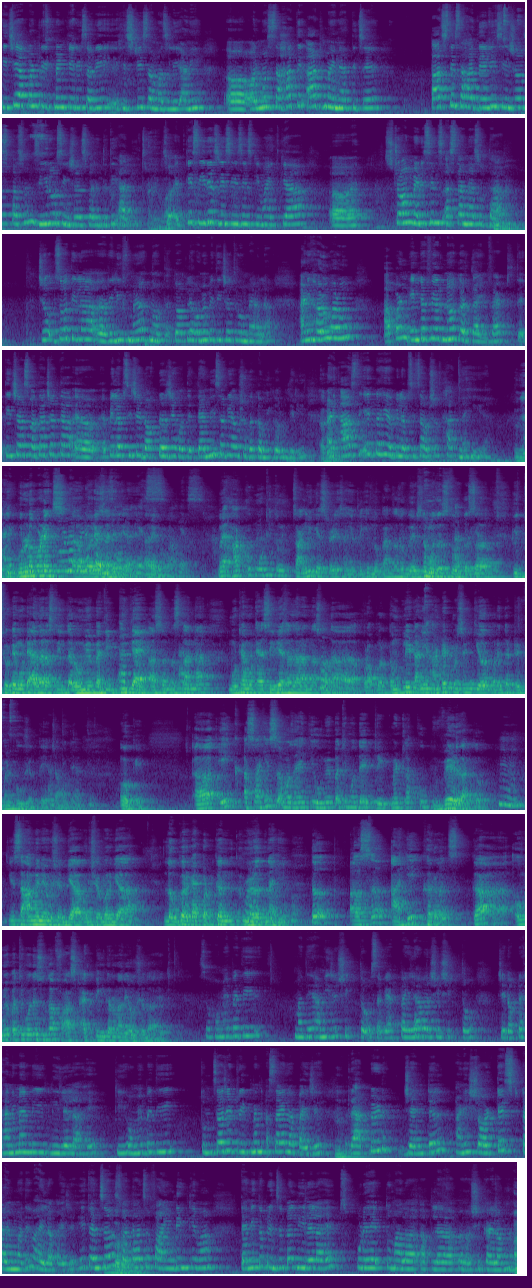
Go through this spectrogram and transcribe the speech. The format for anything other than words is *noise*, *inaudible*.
तिची आपण ट्रीटमेंट केली सगळी हिस्ट्री समजली आणि ऑलमोस्ट सहा ते आठ महिन्यात तिचे पाच ते सहा डेली सीजर्सपासून झिरो सीजर्स पर्यंत ती आली. सो इतके सिरियस डिसीजेस किंवा इतक्या स्ट्रॉंग मेडिसिन्स असताना सुद्धा जो जो तिला रिलीफ मिळत नव्हता तो आपल्या होमिओपॅथीच्या थ्रू मिळाला. आणि हळूहळू आपण इंटरफिअर न करता इनफॅक्ट तिच्या स्वतःच्या त्या एपिलेप्सीचे डॉक्टर जे होते त्यांनी सगळी औषधं कमी करून दिली. आणि. आज ती एकही एपिलेप्सीचं औषध खात नाहीये. म्हणजे पूर्णपणे म्हणजे हा खूप मोठी तुम्ही चांगली केस स्टडी सांगितली की लोकांचा जो गैरसमज असतो. तसं की छोटे मोठे आजार असतील तर होमिओपॅथी ठीक आहे असं नसताना मोठ्या मोठ्या सिरियस आजारांना हो. सुद्धा प्रॉपर कंप्लीट आणि हंड्रेड पर्सेंट क्युअर पर्यंत ट्रीटमेंट होऊ शकते याच्यामध्ये. ओके एक असाही समज आहे की होमिओपॅथीमध्ये ट्रीटमेंटला खूप वेळ लागतो. की सहा महिने औषध घ्या वर्षभर घ्या लवकर काय पटकन मिळत नाही हो. तर असं आहे खरंच का होमिओपॅथीमध्ये सुद्धा फास्ट ऍक्टिंग करणारी औषधं आहेत? सो होमिओपॅथीमध्ये आम्ही जे शिकतो सगळ्यात पहिल्या वर्षी शिकतो जे डॉक्टर हॅनिमॅननी लिहिलेलं आहे की होमिओपॅथी तुमचं जे ट्रीटमेंट असायला पाहिजे. रॅपिड जेंटल आणि शॉर्टेस्ट टाइममध्ये व्हायला पाहिजे. हे त्यांचं. स्वतःचं फाइंडिंग किंवा त्यांनी तो प्रिन्सिपल लिहिलेला आहे पुढे तुम्हाला आपल्याला अ, शिकायला म्हणून.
